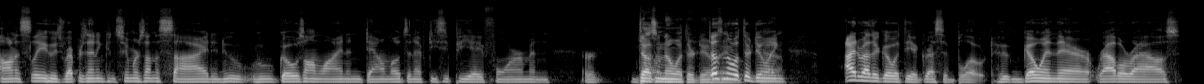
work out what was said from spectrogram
honestly, who's representing consumers on the side and who who goes online and downloads an FDCPA form and or doesn't know what they're doing. doesn't know what they're Yeah. I'd rather go with the aggressive bloat who can go in there, rabble rouse.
